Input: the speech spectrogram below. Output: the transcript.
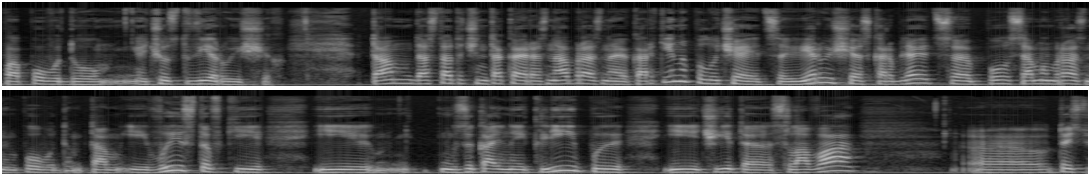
по поводу чувств верующих. Там достаточно такая разнообразная картина получается. Верующие оскорбляются по самым разным поводам. Там и выставки, и музыкальные клипы, и чьи-то слова – то есть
